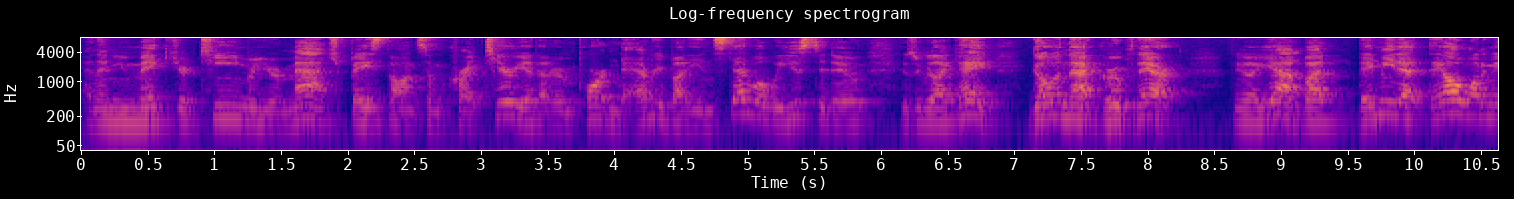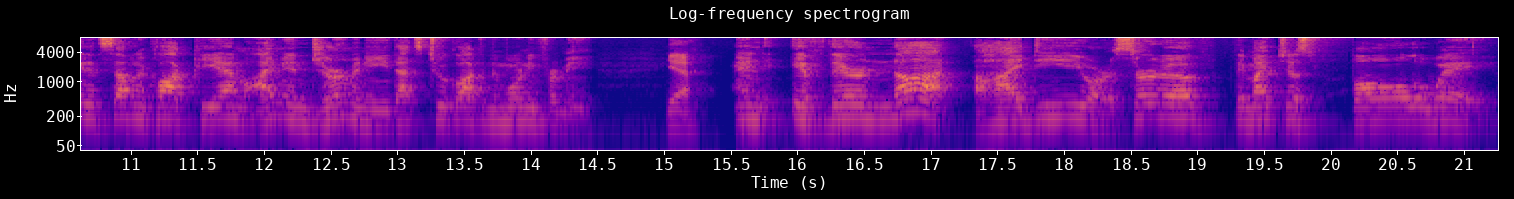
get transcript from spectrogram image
and then you make your team or your match based on some criteria that are important to everybody instead what we used to do is we'd be like hey go in that group there you go, yeah, but they meet at they all want to meet at seven o'clock p.m. I'm in Germany. That's two o'clock in the morning for me. Yeah. And if they're not a high D or assertive, they might just fall away.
